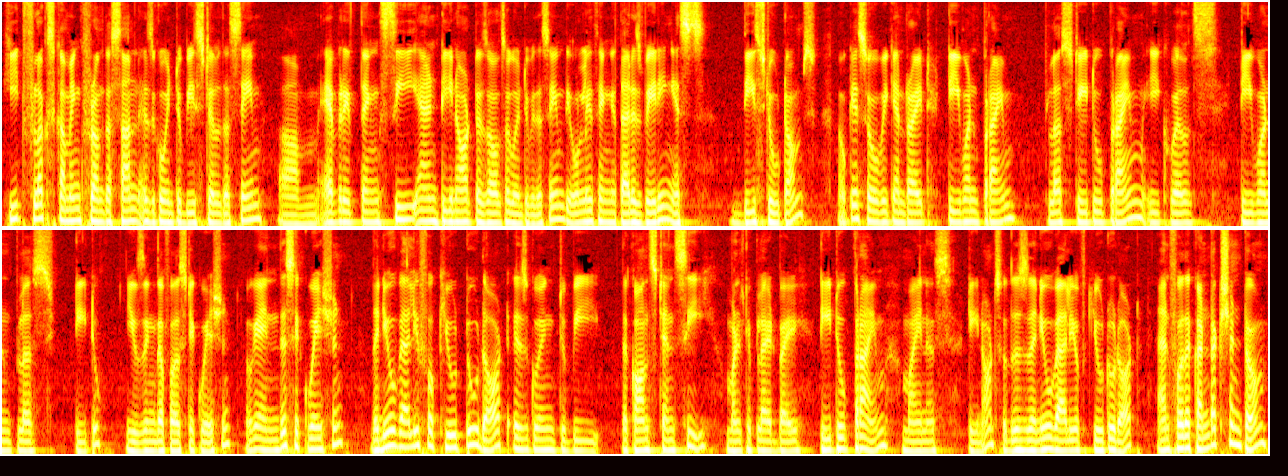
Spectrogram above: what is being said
heat flux coming from the sun is going to be still the same. Um, everything C and T naught is also going to be the same. The only thing that is varying is these two terms. Okay, so we can write T1 prime plus T2 prime equals T1 plus T2 using the first equation. Okay, in this equation, the new value for Q2 dot is going to be the constant c multiplied by t2 prime minus t naught. So this is a new value of q2 dot. And for the conduction term,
